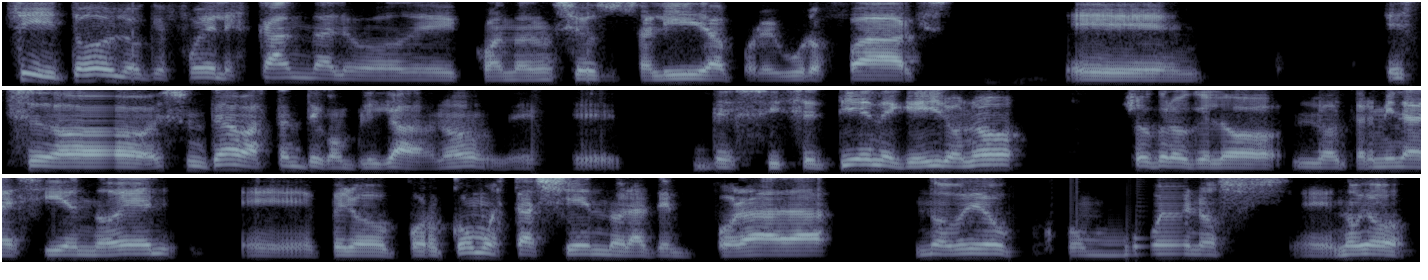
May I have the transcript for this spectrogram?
Sí, todo lo que fue el escándalo de cuando anunció su salida por el Burofax. Eh, eso es un tema bastante complicado, ¿no? De, si se tiene que ir o no. Yo creo que lo, termina decidiendo él, eh, pero por cómo está yendo la temporada, no veo con buenos, eh, no veo,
